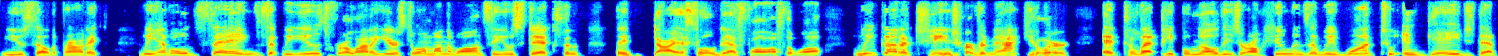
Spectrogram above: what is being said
You sell the product. We have old sayings that we use for a lot of years. Throw them on the wall and see who sticks and they die a slow death, fall off the wall. We've got to change our vernacular Eh, to let people know these are all humans and we want to engage them.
